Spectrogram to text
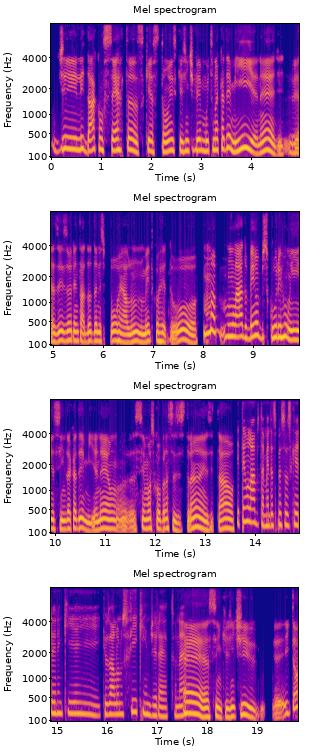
de lidar com certas questões que a gente vê muito na academia, né, de ver, às vezes, orientador dando esporro em aluno no meio do corredor, Uma, um lado bem obscuro e ruim, assim, da academia, né, um, assim, umas cobranças estranhas e tal. E tem um lado também das pessoas quererem que, que os alunos fiquem direto, né? É, assim, que a gente... Então,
